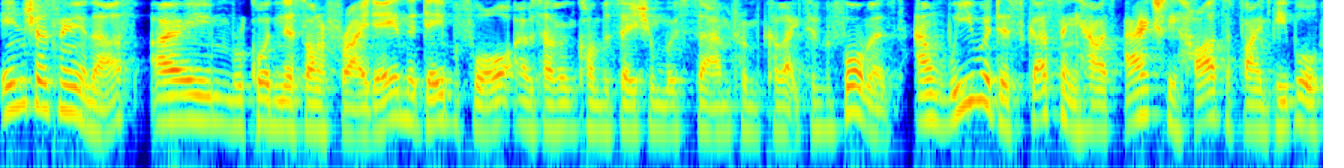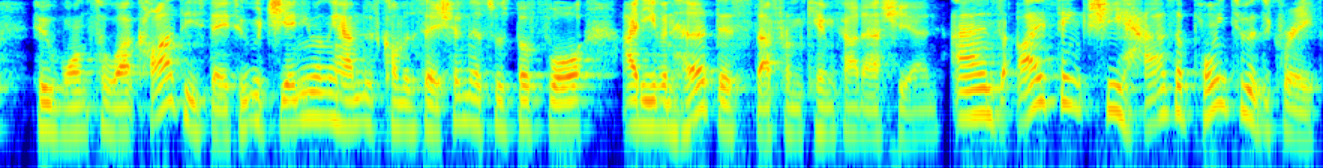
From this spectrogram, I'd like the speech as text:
Interestingly enough, I'm recording this on a Friday and the day before I was having a conversation with Sam from Collective Performance and we were discussing how it's actually hard to find people who want to work hard these days. We were genuinely having this conversation. This was before I'd even heard this stuff from Kim Kardashian. And I think she has a point to a degree.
